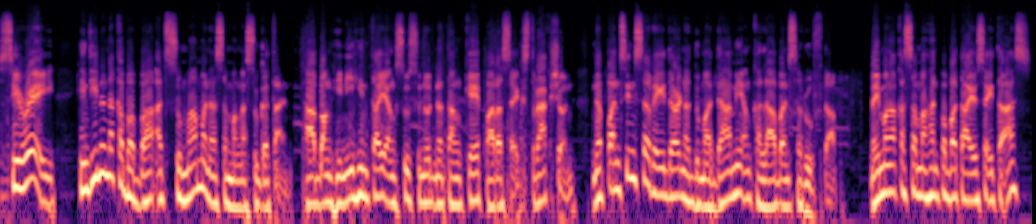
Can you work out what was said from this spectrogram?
Si Ray, hindi na nakababa at sumama na sa mga sugatan. Habang hinihintay ang susunod na tangke para sa extraction, napansin sa radar na dumadami ang kalaban sa rooftop. May mga kasamahan pa ba tayo sa itaas?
